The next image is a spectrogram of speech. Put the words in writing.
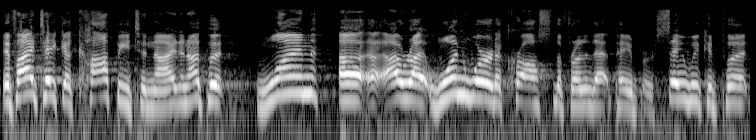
If I take a copy tonight and I put one, uh, I write one word across the front of that paper, say we could put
